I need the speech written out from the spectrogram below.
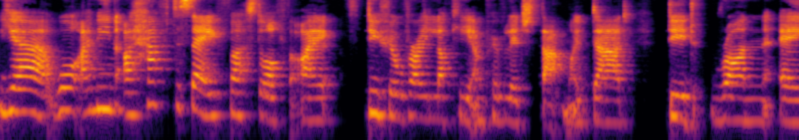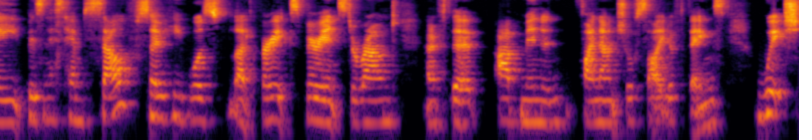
Yeah, well, I mean, I have to say, first off, that I do feel very lucky and privileged that my dad did run a business himself. So he was like very experienced around kind of the admin and financial side of things, which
